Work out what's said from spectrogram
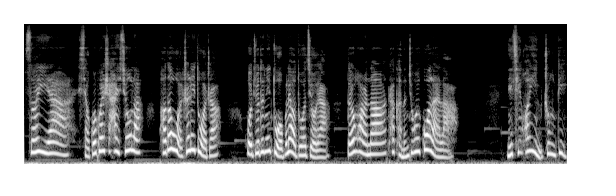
所以呀，小乖乖是害羞了，跑到我这里躲着。我觉得你躲不了多久呀，等会儿呢，他可能就会过来啦。倪清欢一语中的，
